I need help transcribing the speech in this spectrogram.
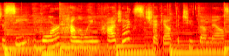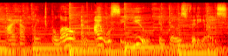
To see more Halloween projects, check out the two thumbnails I have linked below, and I will see you in those videos.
